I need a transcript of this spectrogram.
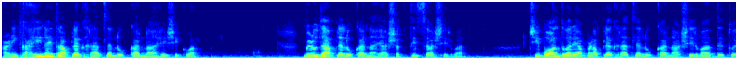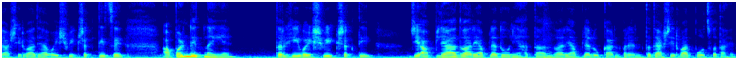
आणि काही नाही तर आपल्या घरातल्या लोकांना हे शिकवा. मिळू द्या आपल्या लोकांना या शक्तीचा आशीर्वाद. जी बॉलद्वारे आपण आपल्या घरातल्या लोकांना आशीर्वाद देतोय. आशीर्वाद ह्या वैश्विक शक्तीचे आपण देत नाही आहे तर ही वैश्विक शक्ती जी आपल्याद्वारे आपल्या दोन्ही हातांद्वारे आपल्या लोकांपर्यंत ते आशीर्वाद पोचवत आहेत.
